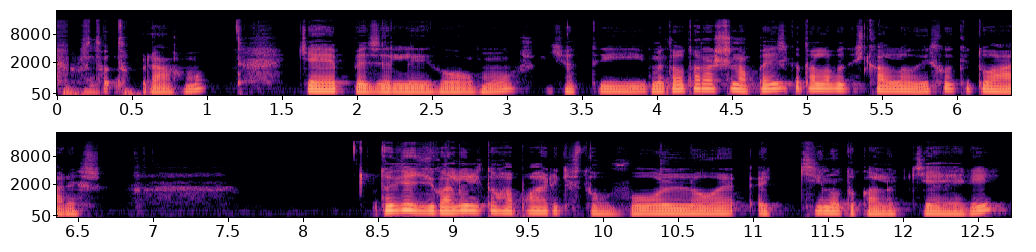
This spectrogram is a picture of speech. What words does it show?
αυτό το πράγμα. Και έπαιζε λίγο όμως, γιατί μετά όταν άρχισε να παίζει κατάλαβε ότι έχει καλό ήχο και του άρεσε. Το ίδιο γιουκαλίλι το είχα πάρει και στο Βόλο ε, εκείνο το καλοκαίρι,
